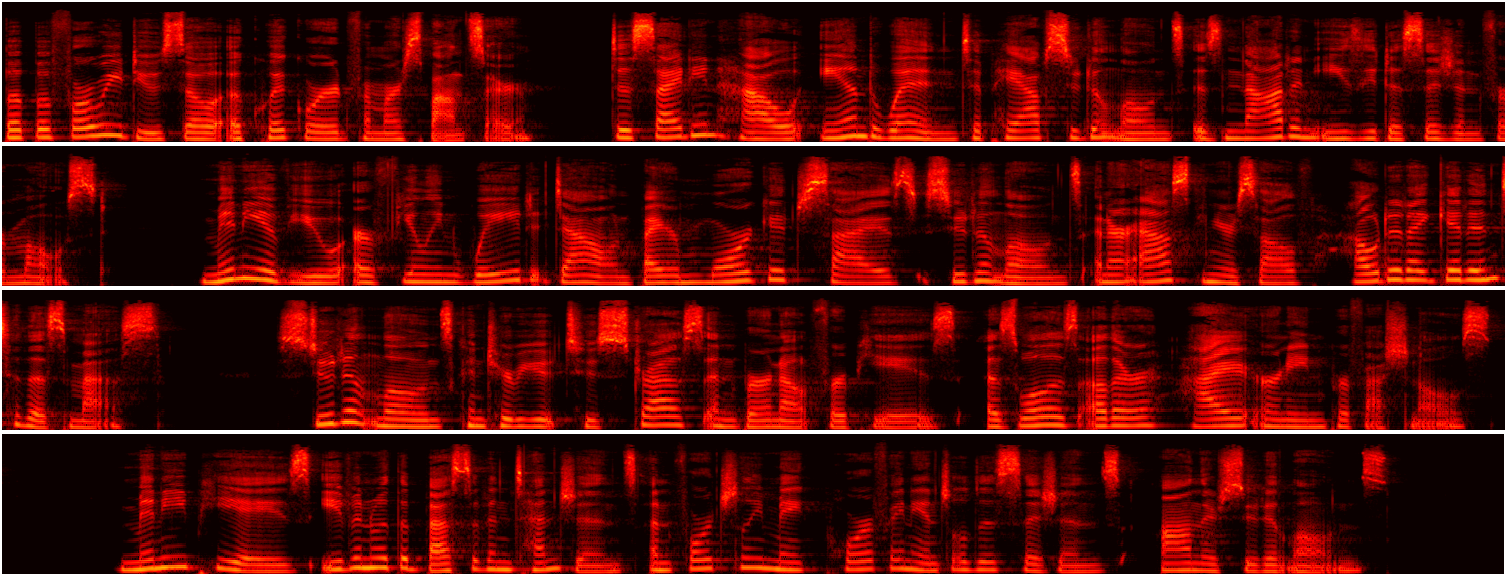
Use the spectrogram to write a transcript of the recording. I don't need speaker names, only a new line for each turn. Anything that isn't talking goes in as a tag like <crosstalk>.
But before we do so, a quick word from our sponsor. Deciding how and when to pay off student loans is not an easy decision for most. Many of you are feeling weighed down by your mortgage sized student loans and are asking yourself, how did I get into this mess? Student loans contribute to stress and burnout for PAs, as well as other high earning professionals. Many PAs, even with the best of intentions, unfortunately make poor financial decisions on their student loans.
